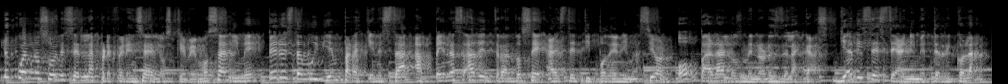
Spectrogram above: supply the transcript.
lo cual no suele ser la preferencia de los que vemos anime, pero está muy bien para quien está apenas adentrándose a este tipo de animación o para los menores de la casa. ¿Ya viste este anime terrícola?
